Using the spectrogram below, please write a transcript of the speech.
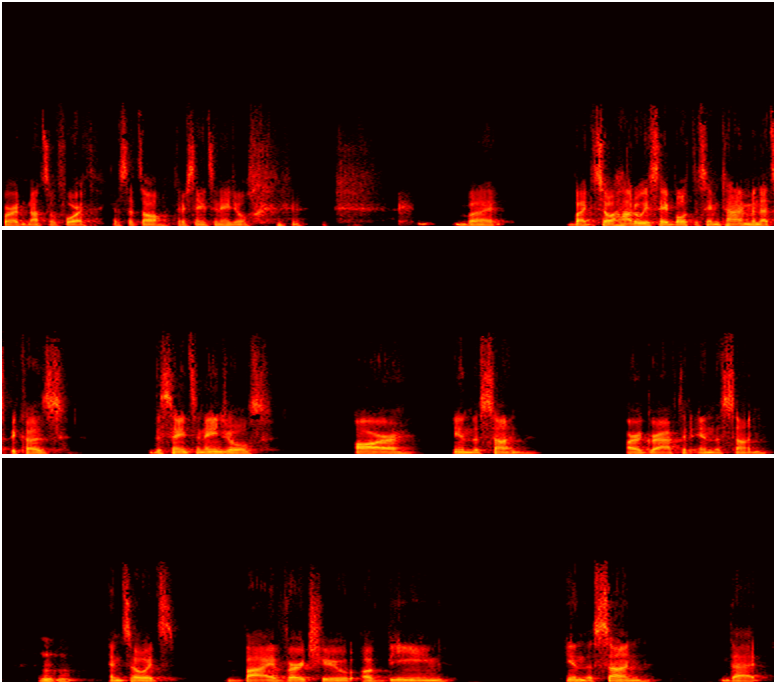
or not so forth. Guess that's all. They're saints and angels. but but so how do we say both at the same time? And that's because the saints and angels are in the Son, are grafted in the Son. Mm-hmm. And so it's by virtue of being in the Son that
